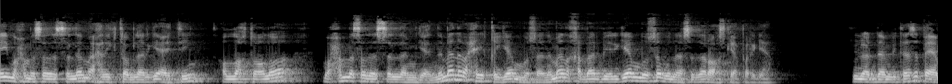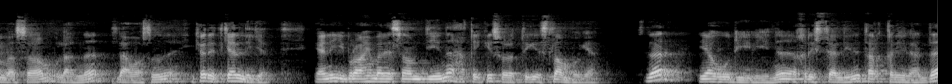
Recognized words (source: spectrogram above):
ey muhammad sallallohu alayhi vasallam ahli kitoblarga ayting alloh taolo muhammad sallallohu alayhi vasallamga nimani vahiy qilgan bo'lsa nimani xabar bergan bo'lsa bu narsada rost gapirgan. Shulardan bittasi payg'ambar alayhissalom ularni davosini inkor etganligi. Ya'ni ibrohim alayhissalom dini haqiqiy suratdagi islom bo'lgan. Sizlar yahudiylikni xristianlikni tark qilinglarda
